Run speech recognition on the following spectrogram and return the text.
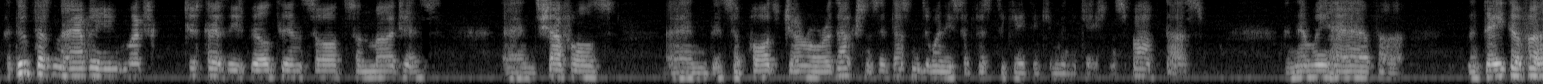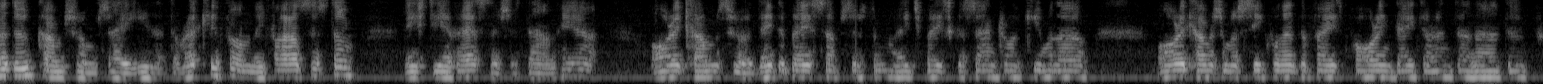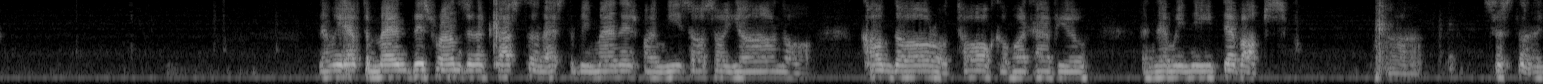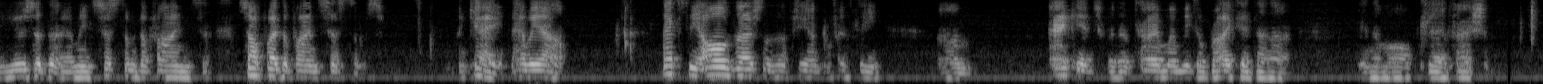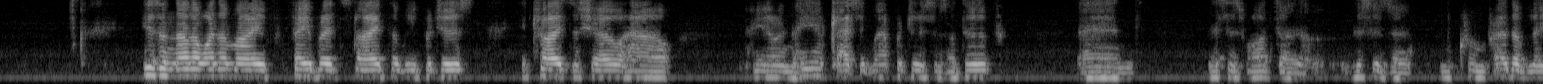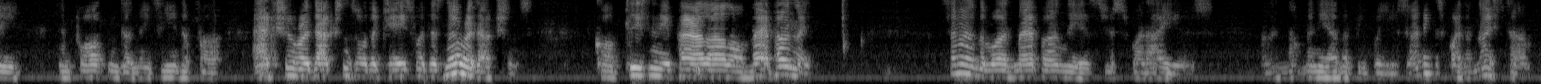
Hadoop doesn't have any much, just has these built-in sorts and merges and shuffles, and it supports general reductions. It doesn't do any sophisticated communication. Spark does. And then we have uh, the data for Hadoop comes from, say, either directly from the file system, HDFS, which is down here, or it comes through a database subsystem, HBase, Cassandra, Cumulo, or it comes from a SQL interface pouring data into the Hadoop. Then we have to man, this runs in a cluster that has to be managed by Mesos or Yarn or Condor or Torque or what have you. And then we need DevOps. Uh, system user, I mean system defined, software defined systems. Okay, there we are. That's the old version of the 350 um, package with a time when we could write it in a, in a more clear fashion. Here's another one of my favorite slides that we produced. It tries to show how here and here classic MapReduce Hadoop, and this is what uh, this is a incredibly important, and it's either for action reductions or the case where there's no reductions, called pleasingly parallel or map only. Somehow the word map only is just what I use. Uh, not many other people use it. I think it's quite a nice term.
